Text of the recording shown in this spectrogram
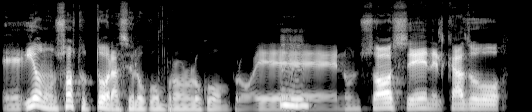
E io non so tuttora se lo compro o non lo compro. E mm-hmm. non so se nel caso.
